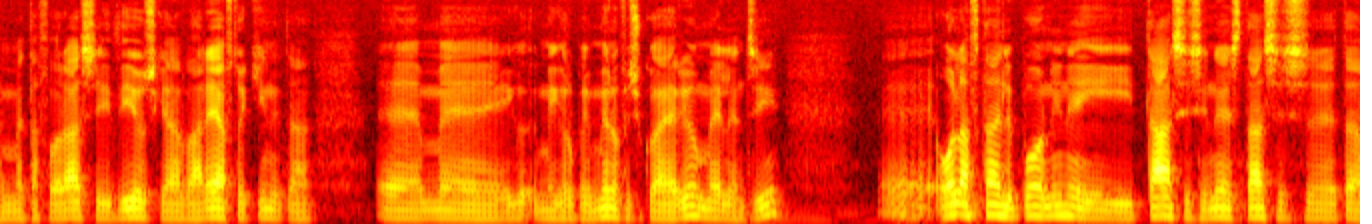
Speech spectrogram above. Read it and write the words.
μεταφοράς, ιδίως για βαρέα αυτοκίνητα με, με υγροποιημένο φυσικό αέριο, με LNG. Ε, όλα αυτά λοιπόν είναι οι τάσεις, οι νέες τάσεις, ε, τα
